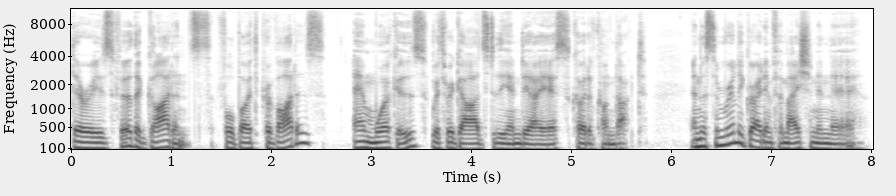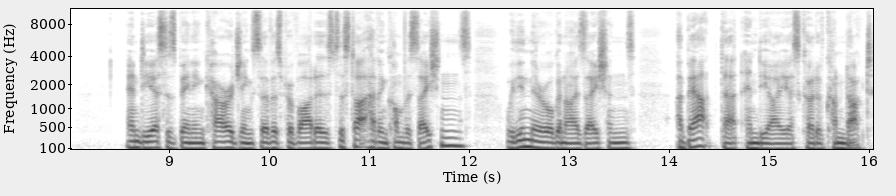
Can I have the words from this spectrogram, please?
there is further guidance for both providers and workers with regards to the NDIS Code of Conduct. And there's some really great information in there. NDS has been encouraging service providers to start having conversations within their organisations about that NDIS Code of Conduct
